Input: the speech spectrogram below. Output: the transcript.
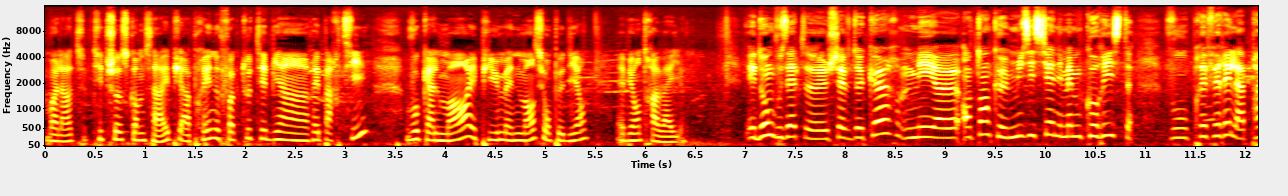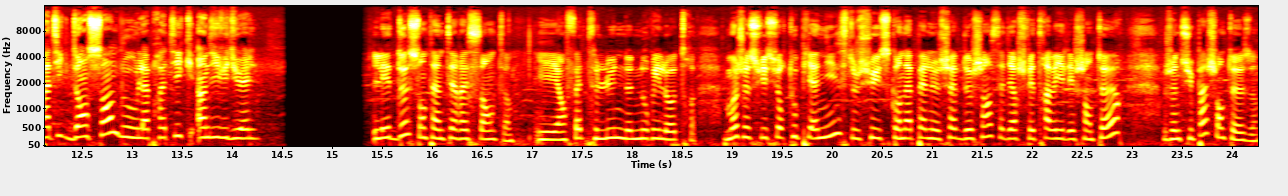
Voilà, ces petites choses comme ça. Et puis après, une fois que tout est bien réparti, vocalement et puis humainement si on peut dire, eh bien on travaille. Et donc vous êtes euh, chef de chœur, mais euh, en tant que musicienne et même choriste, vous préférez la pratique d'ensemble ou la pratique individuelle? Les deux sont intéressantes et en fait l'une nourrit l'autre. Moi je suis surtout pianiste, je suis ce qu'on appelle le chef de chant, c'est-à-dire je fais travailler les chanteurs. Je ne suis pas chanteuse,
